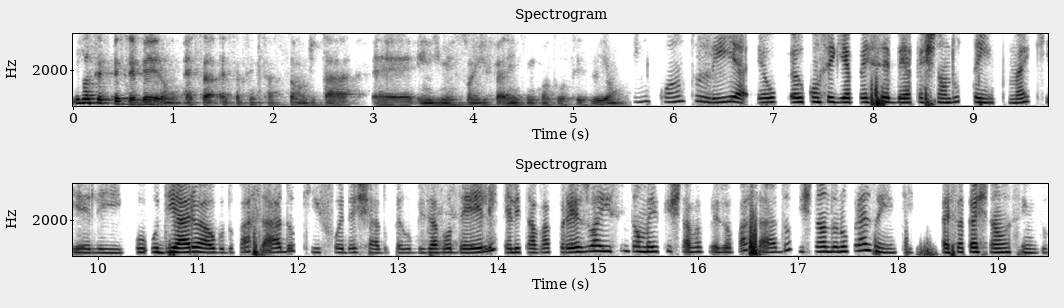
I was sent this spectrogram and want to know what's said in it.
E vocês perceberam essa, essa sensação de estar é, em dimensões diferentes enquanto vocês liam? Enquanto lia, eu, eu conseguia perceber a questão do tempo, né? Que ele, o, o, diário é algo do passado que foi deixado pelo bisavô dele. Ele estava preso a isso, então meio que estava preso ao passado, estando no presente. Essa questão assim do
